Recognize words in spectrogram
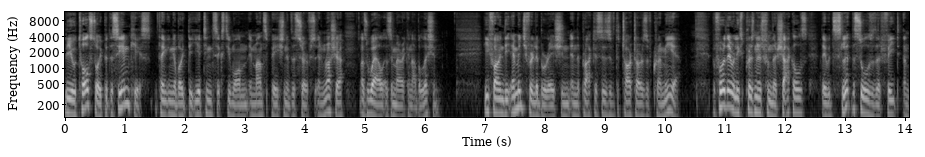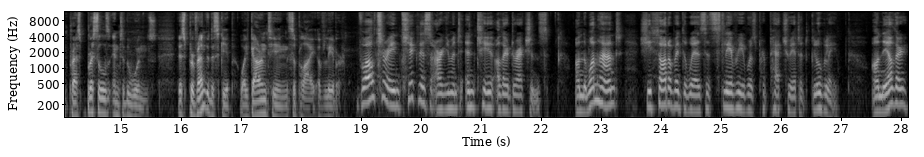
Leo Tolstoy put the same case, thinking about the 1861 emancipation of the serfs in Russia as well as American abolition. He found the image for liberation in the practices of the Tartars of Crimea. Before they released prisoners from their shackles, they would slit the soles of their feet and press bristles into the wounds. This prevented escape while guaranteeing the supply of labour. Voltairine took this argument in two other directions. On the one hand, she thought about the ways that slavery was perpetuated globally. On the other,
